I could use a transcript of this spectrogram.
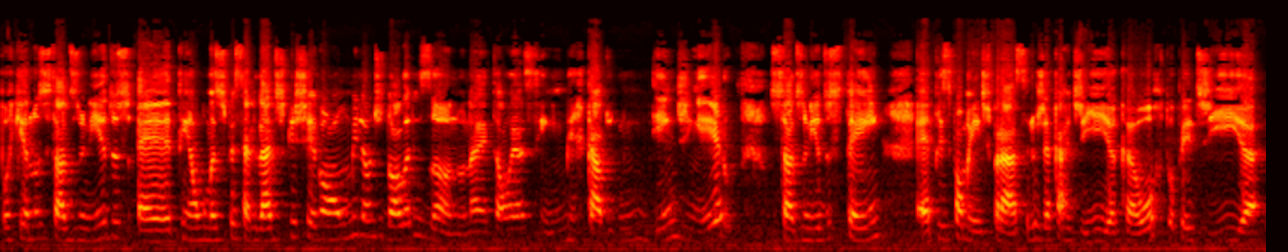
porque nos Estados Unidos é, tem algumas especialidades que chegam a um milhão de dólares ano, né? Então é assim, mercado em dinheiro, os Estados Unidos tem, é, principalmente para cirurgia cardíaca, ortopedia,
